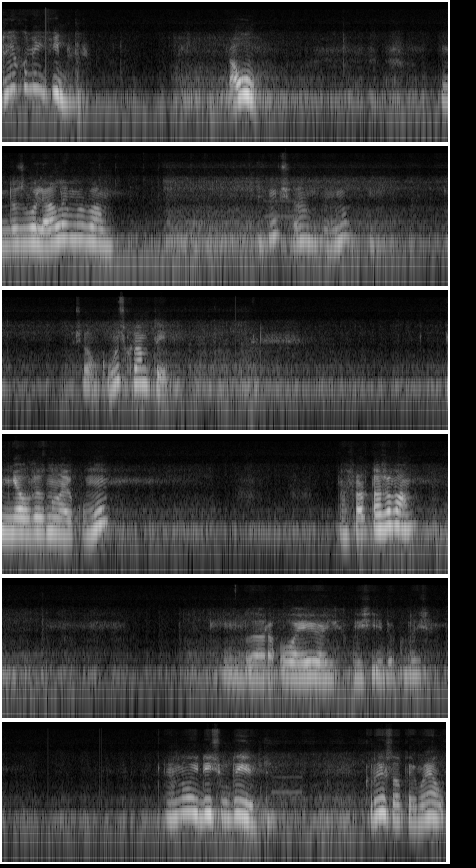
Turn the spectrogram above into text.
Куди вони їдуть? Ау! Не дозволяли ми вам. Ну що, ну. Все, комусь кранти. Я вже знаю кому. На шарта жива. Зараз. Ой-ой-ой, десь іде кудись. Е, Ну іди сюди. Криса ти мел,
